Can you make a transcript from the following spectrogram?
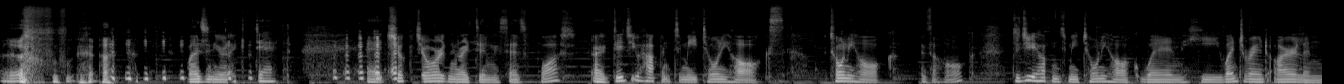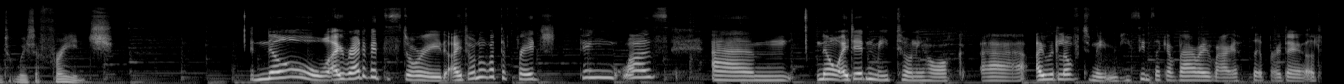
Imagine you're like debt. Uh, Chuck Jordan writes in. He says, "What? Or did you happen to meet Tony Hawk's? Tony Hawk is a hawk. Did you happen to meet Tony Hawk when he went around Ireland with a fridge? No, I read about the story. I don't know what the fridge thing was. Um, no, I didn't meet Tony Hawk. Uh, I would love to meet him. He seems like a very, very super dude.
